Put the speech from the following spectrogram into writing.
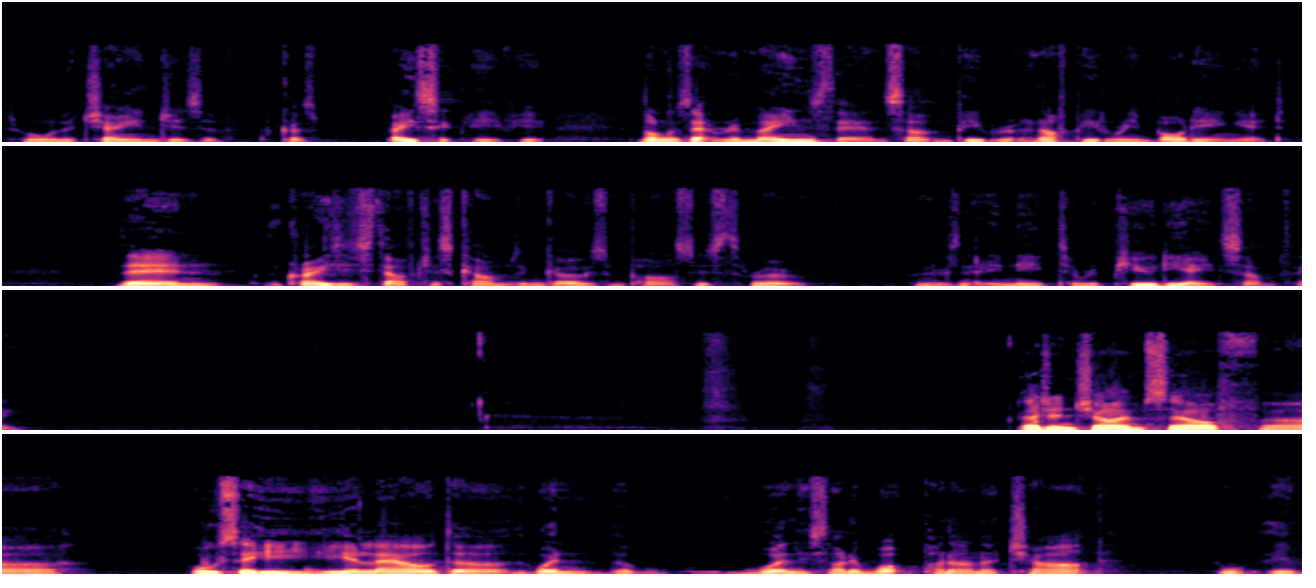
through all the changes of, because basically, if you, as long as that remains there and some people, enough people are embodying it, then the crazy stuff just comes and goes and passes through. And there isn't any need to repudiate something. Ajahn Chah himself, uh, also, he, he allowed, uh, when, the, when they started Wat Pah Nanachat, the, the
